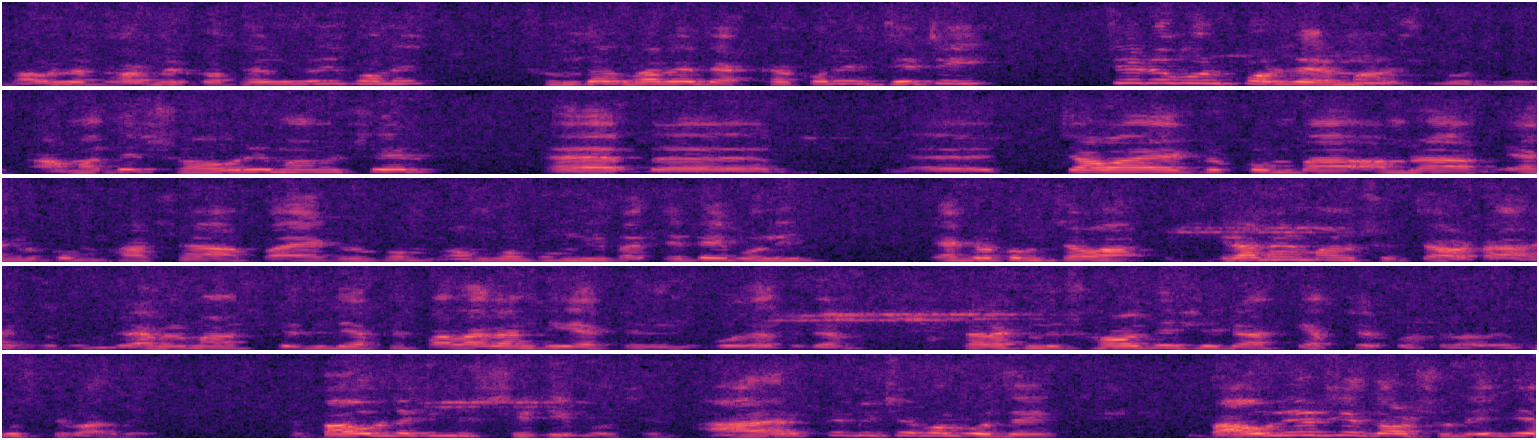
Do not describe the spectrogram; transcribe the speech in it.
বাউলরা ধর্মের কথাগুলোই বলে, সুন্দরভাবে ব্যাখ্যা করে যেটি তৃণমূল পর্যায়ের মানুষ বোঝে। আমাদের শহরে মানুষের চাওয়া একরকম বা আমরা একরকম ভাষা বা একরকম অঙ্গভঙ্গি বা যেটাই বলি, একরকম চাওয়া, গ্রামের মানুষের চাওয়াটা আরেক রকম। গ্রামের মানুষকে যদি আপনি পালাগান দিয়ে একটা জিনিস বোঝাতে চান, তারা কিন্তু সহজে সেটা ক্যাপচার করতে পারবে, বুঝতে পারবে। বাউলরা কিন্তু সেটি বলছেন আর একটা বিষয় বলব যে বাউলের যে দর্শন, এই যে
